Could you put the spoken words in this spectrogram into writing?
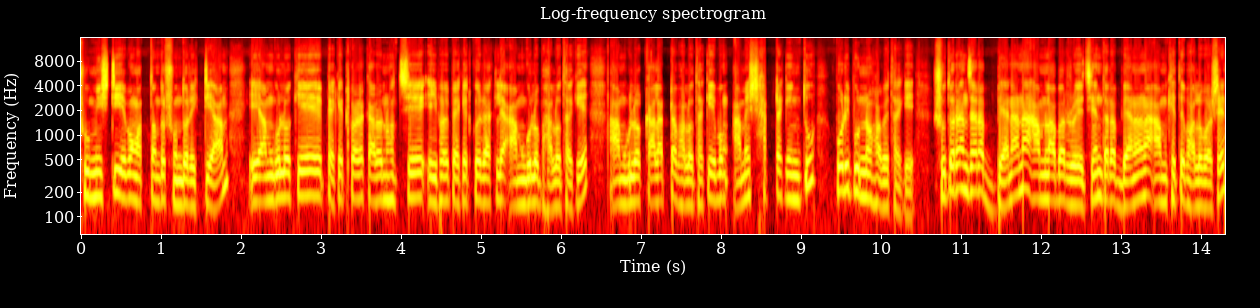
সুমিষ্টি এবং অত্যন্ত সুন্দর একটি আম। এই আমগুলোকে প্যাকেট করার কারণ হচ্ছে এইভাবে প্যাকেট করে রাখলে আমগুলো ভালো থাকে, আমগুলোর কালারটা ভালো থাকে এবং আমের স্বাদটা কিন্তু পরিপূর্ণভাবে থাকে। সুতরাং যারা ব্যানানা আম লাভার রয়েছেন, তারা ব্যানানা আম খেতে ভালোবাসেন,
